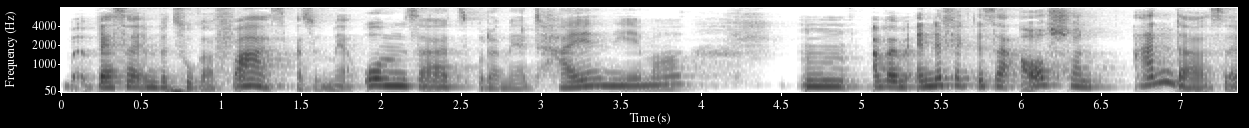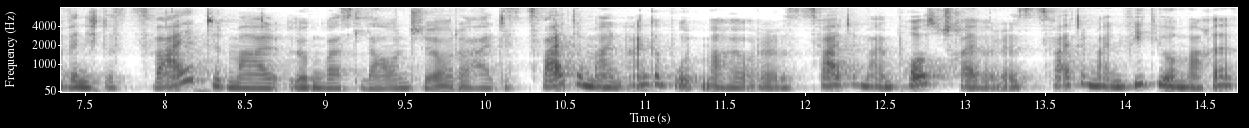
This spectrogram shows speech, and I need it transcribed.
besser in Bezug auf was, also mehr Umsatz oder mehr Teilnehmer, Mm, aber im Endeffekt ist er auch schon anders, weil wenn ich das zweite Mal irgendwas launche oder halt das zweite Mal ein Angebot mache oder das zweite Mal einen Post schreibe oder das zweite Mal ein Video mache,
